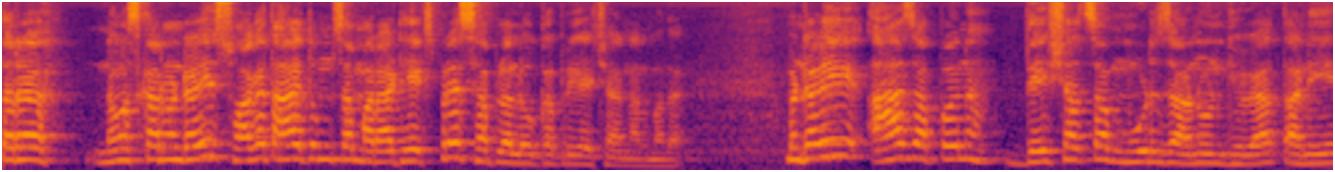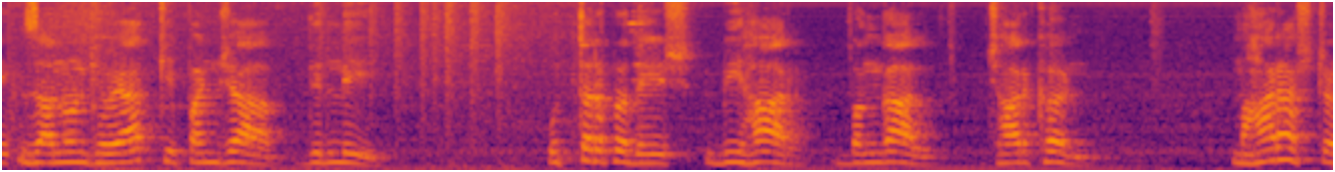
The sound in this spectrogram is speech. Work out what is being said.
तर नमस्कार मंडळी स्वागत आहे तुमचं मराठी एक्सप्रेस आपल्या लोकप्रिय चॅनलमध्ये. मंडळी आज आपण देशाचा मूड जाणून घेऊयात आणि जाणून घेऊयात की पंजाब दिल्ली उत्तर प्रदेश बिहार बंगाल झारखंड महाराष्ट्र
